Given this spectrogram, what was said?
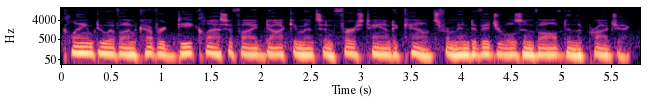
claimed to have uncovered declassified documents and first hand accounts from individuals involved in the project.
